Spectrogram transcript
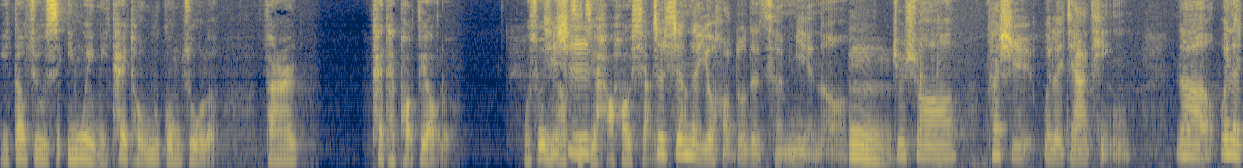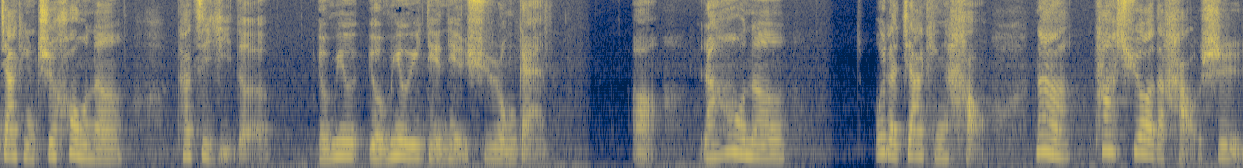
你到最后是因为你太投入工作了，反而太太跑掉了。我说你要自己好好想一想，这真的有好多的层面哦。嗯，就说他是为了家庭，那为了家庭之后呢，他自己的有没有有没有一点点虚荣感啊、哦？然后呢，为了家庭好，那他需要的好是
